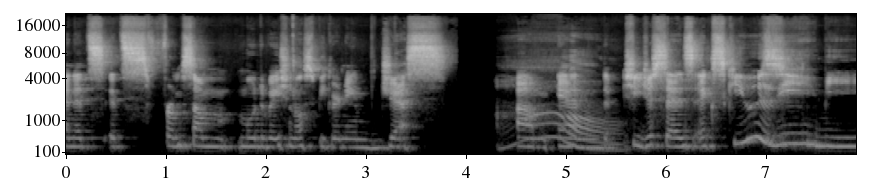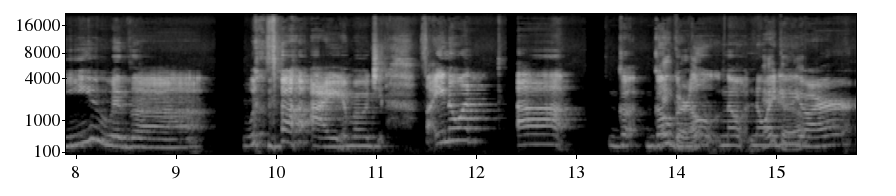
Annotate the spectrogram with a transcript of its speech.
and it's it's from some motivational speaker named Jess. Um, Oh. and she just says, "Excuse me," with the with the eye emoji. So, you know what? Uh, go, go Hey, girl. girl. No, no Hey, idea who you are.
